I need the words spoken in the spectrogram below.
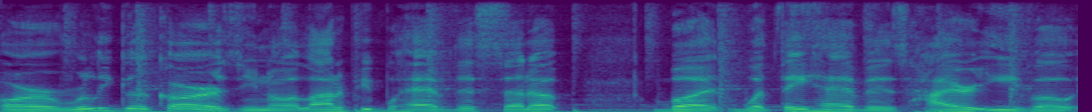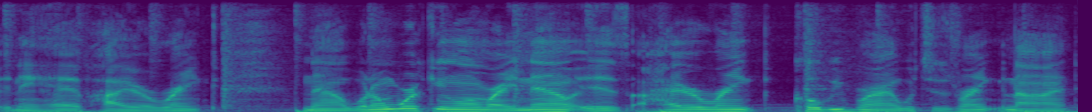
are really good cards. You know, a lot of people have this setup, but what they have is higher Evo and they have higher rank. Now, what I'm working on right now is a higher rank Kobe Bryant, which is rank 9.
